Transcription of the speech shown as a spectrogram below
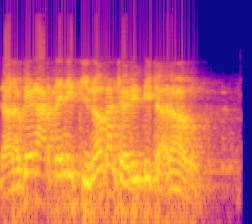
Dan oke ngerti ini dino kan dari tidak tahu.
